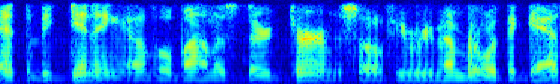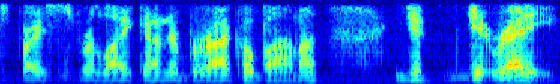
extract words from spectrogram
at the beginning of Obama's third term. So if you remember what the gas prices were like under Barack Obama, get get ready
